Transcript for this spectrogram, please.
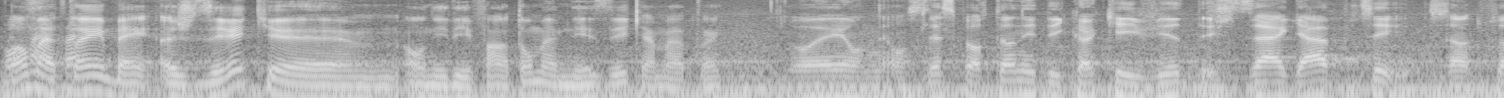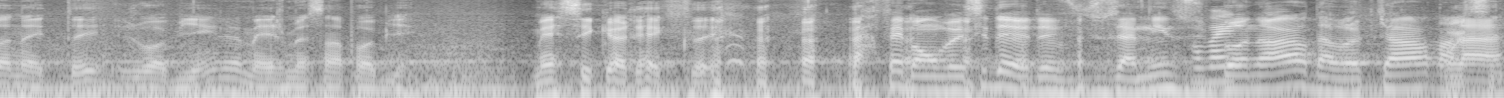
Bon, matin, ben je dirais que euh, on est des fantômes amnésiques à matin. Oui, on, on se laisse porter, on est des coquilles vides. Je disais à Gab, tu sais, sans toute honnêteté, je vois bien, là, mais je me sens pas bien. Mais c'est correct, tu. Parfait. Bon, on va essayer de, de vous amener du être- bonheur dans votre cœur dans, Ouais, la,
